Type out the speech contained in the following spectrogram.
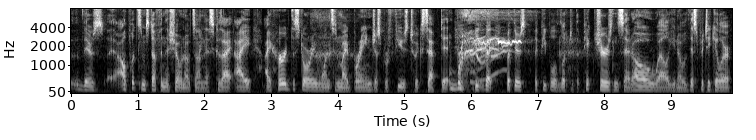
there's I'll put some stuff in the show notes on this because I, I I heard the story once and my brain just refused to accept it. But but there's like people have looked at the pictures and said, oh well, you know this particular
